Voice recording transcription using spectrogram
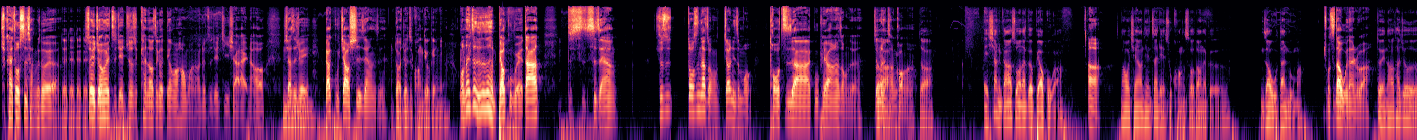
去开拓市场就对了。对对对对，所以就会直接就是看到这个电话号码，然后就直接记下来，然后下次就会飙股教室这样子，对啊，就一直狂丢给你。哦，那真的是很标股诶，大家是是怎样？就是都是那种教你怎么投资啊、股票啊那种的，真的很猖狂啊，对啊。哎、欸，像你刚刚说的那个标股啊，啊，然后我前两天在脸书狂收到那个，你知道吴淡如吗？我知道吴淡如啊，对，然后他就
